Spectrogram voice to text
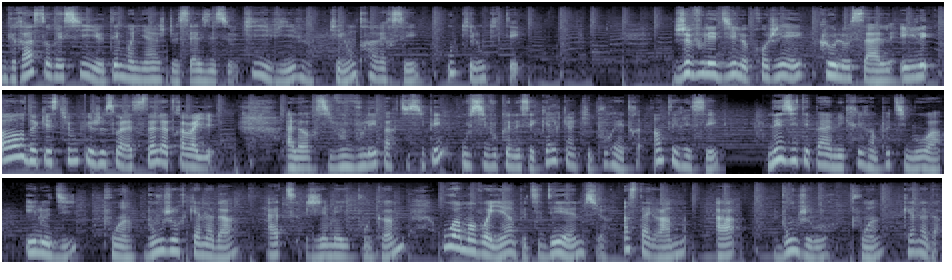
grâce aux récits et aux témoignages de celles et ceux qui y vivent, qui l'ont traversé ou qui l'ont quitté. Je vous l'ai dit, le projet est colossal et il est hors de question que je sois la seule à travailler. Alors si vous voulez participer ou si vous connaissez quelqu'un qui pourrait être intéressé, n'hésitez pas à m'écrire un petit mot à elodie.bonjourcanada@gmail.com ou à m'envoyer un petit DM sur Instagram à bonjour.canada.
